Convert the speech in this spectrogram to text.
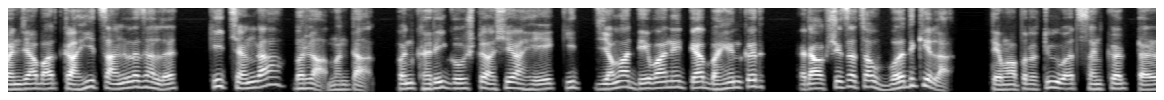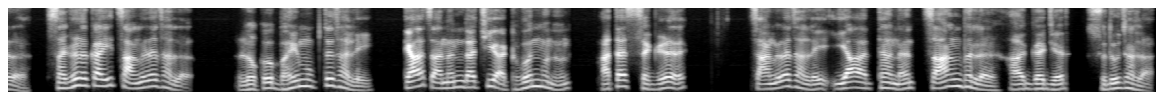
पंजाबात काही चांगलं झालं की चंगा भला म्हणतात. पण खरी गोष्ट अशी आहे की जेव्हा देवाने त्या भयंकर राक्षसाचा वध केला तेव्हा पृथ्वीवर संकट टळलं. सगळं काही चांगलं झालं. लोक भयमुक्त झाले. त्याच आनंदाची आठवण म्हणून आता सगळं चांगलं झाले या अर्थानं चांग भलं हा गजर सुरू झाला.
